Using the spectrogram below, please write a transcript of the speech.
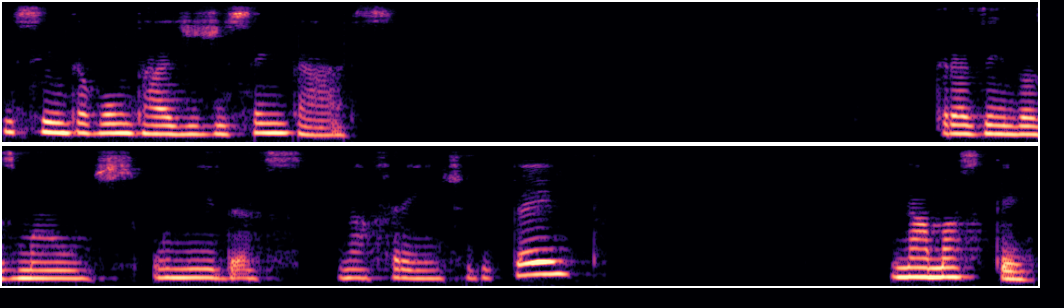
e sinta vontade de sentar-se. Trazendo as mãos unidas na frente do peito. Namastê.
